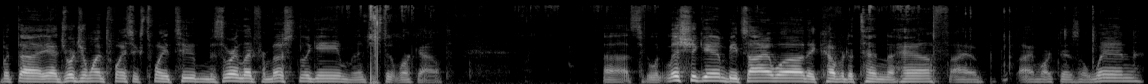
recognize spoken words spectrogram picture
But uh, yeah, Georgia won 26-22. Missouri led for most of the game, and it just didn't work out. Uh, let's take a look. Michigan beats Iowa. They covered a 10 and a half. I I marked as a win.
